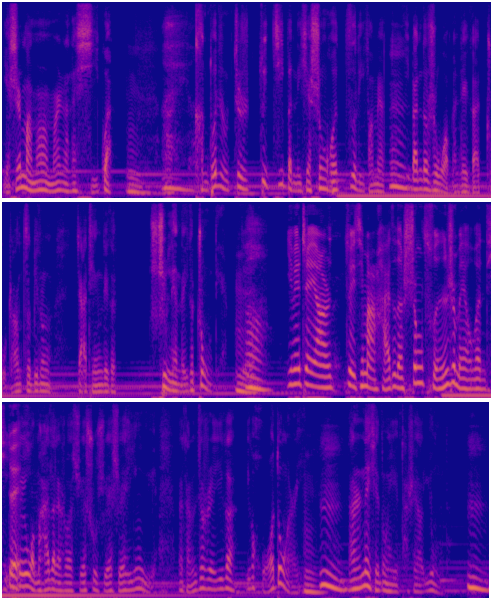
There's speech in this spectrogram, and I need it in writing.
也是慢慢慢慢让他习惯。嗯，哎呀很多这种就是最基本的一些生活自理方面，嗯一般都是我们这个主张自闭症家庭这个训练的一个重点。嗯，嗯，因为这样最起码孩子的生存是没有问题。对对于我们孩子来说，学数学、学英语，那可能就是一个一个活动而已。嗯，嗯但是那些东西它是要用的。嗯，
